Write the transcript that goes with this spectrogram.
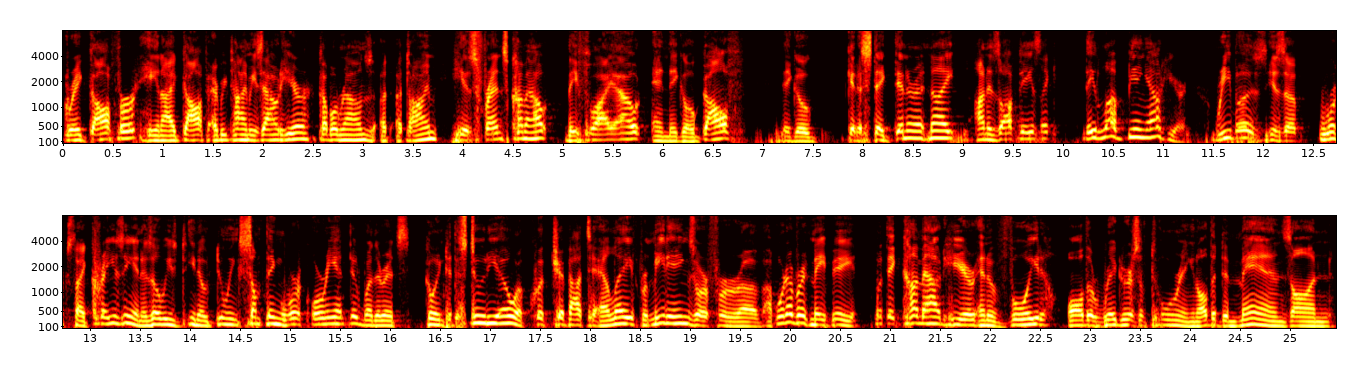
great golfer. He and I golf every time he's out here, a couple rounds a, a time. His friends come out, they fly out and they go golf. They go get a steak dinner at night on his off days. Like they love being out here. Reba is, is a works like crazy and is always you know doing something work oriented, whether it's going to the studio, or a quick trip out to LA for meetings or for uh, whatever it may be. But they come out here and avoid all the rigors of touring and all the demands on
